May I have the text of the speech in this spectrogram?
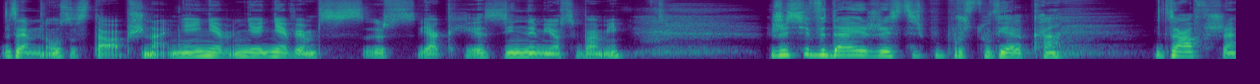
Ze mną została przynajmniej. Nie, nie, nie wiem, z, z, jak jest z innymi osobami. Że się wydaje, że jesteś po prostu wielka. Zawsze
